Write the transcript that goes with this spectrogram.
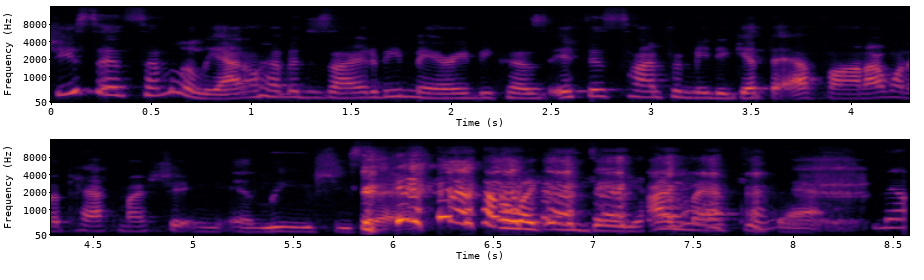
she said similarly, I don't have a desire to be married because if it's time for me to get the F on, I want to pack my shit and, and leave, she said. kind of like. I laughed at that. Now,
